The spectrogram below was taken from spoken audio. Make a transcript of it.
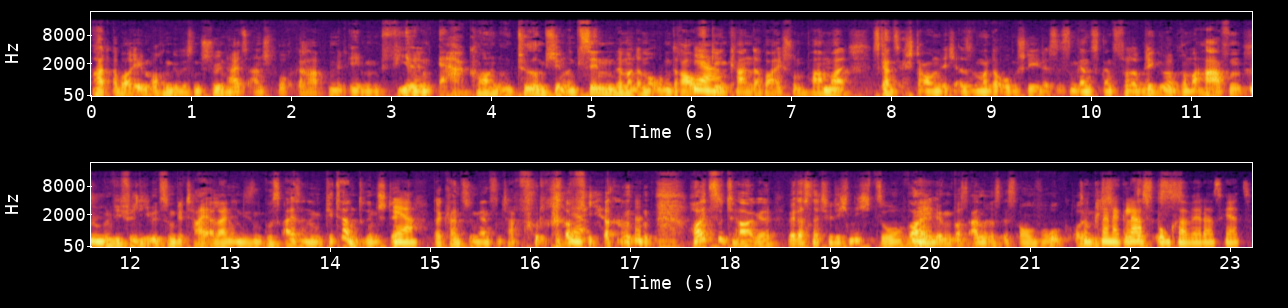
Hat aber eben auch einen gewissen Schönheitsanspruch gehabt mit eben vielen Erkern und Türmchen und Zinnen, wenn man da mal oben drauf Ja. gehen kann. Da war ich schon ein paar Mal. Ist ganz erstaunlich. Also wenn man da oben steht, das ist ein ganz, ganz toller Blick über Bremerhaven und wie viel Liebe zum Detail allein in diesen gusseisernen Gittern drin steckt. Ja. Da kannst du den ganzen Tag fotografieren. Heutzutage wäre das natürlich nicht so, weil Nee. irgendwas anderes ist en vogue. So ein kleiner Glasbunker wäre das jetzt.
